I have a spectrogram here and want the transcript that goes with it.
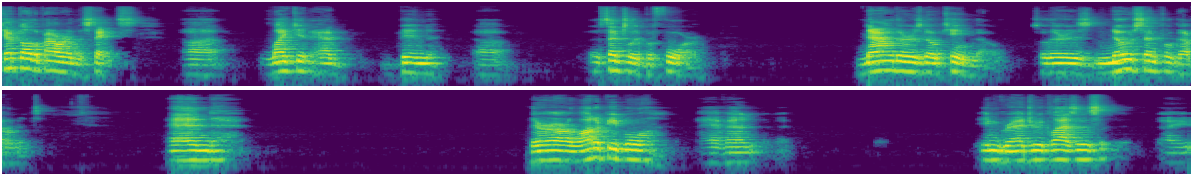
kept all the power in the states, uh, like it had been uh, essentially before. Now there is no king, though. So there is no central government. And there are a lot of people I have had in graduate classes. I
